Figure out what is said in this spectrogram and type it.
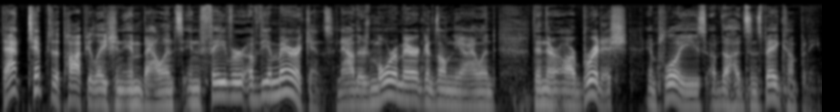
That tipped the population imbalance in favor of the Americans. Now there's more Americans on the island than there are British employees of the Hudson's Bay Company.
